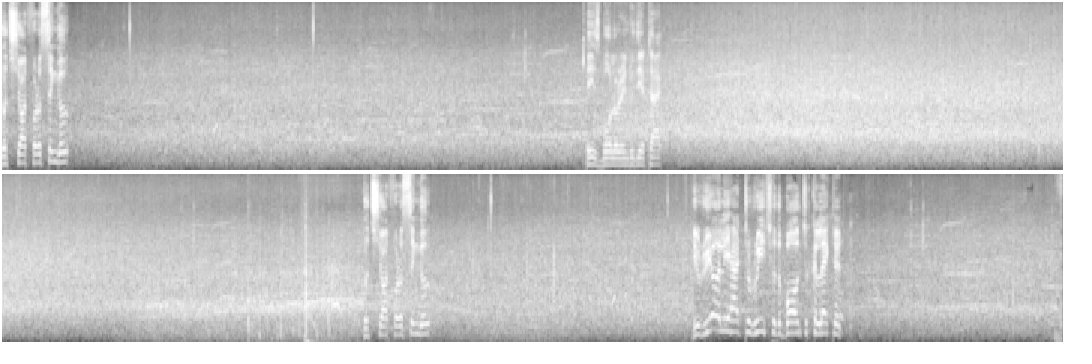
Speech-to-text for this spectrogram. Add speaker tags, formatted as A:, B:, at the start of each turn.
A: Good shot for a single. Pace bowler into the attack. Good shot for a single. He really had to reach for the ball to collect it.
